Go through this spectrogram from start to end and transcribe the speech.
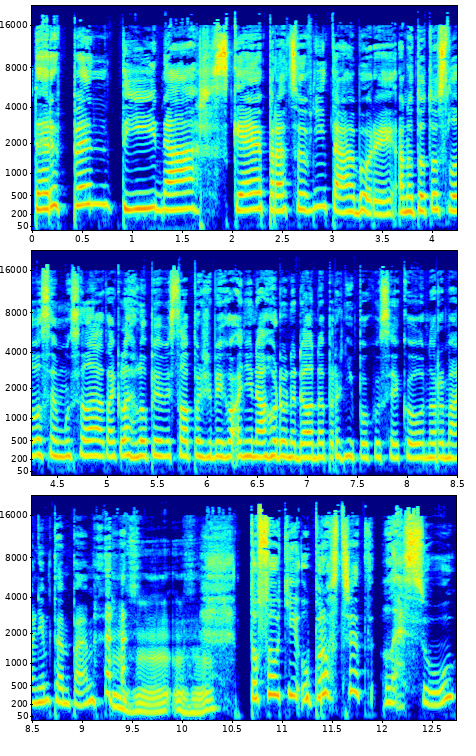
terpentínářské pracovní tábory. Ano, toto slovo jsem musela takhle hloupě vyslat, protože bych ho ani náhodou nedala na první pokus jako normálním tempem. uh-huh, uh-huh. To jsou ti uprostřed lesů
